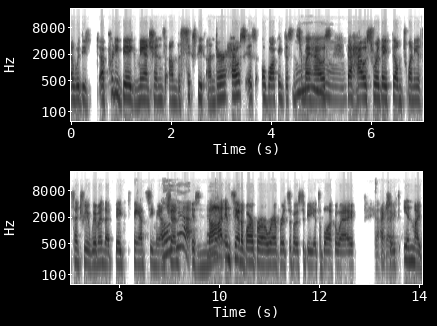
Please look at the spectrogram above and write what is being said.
uh, with these uh, pretty big mansions. Um, the Six Feet Under house is a walking distance from my house. The house where they filmed 20th Century Women, that big fancy mansion, Oh, yeah. is not yeah. in Santa Barbara or wherever it's supposed to be. It's a block away. Got Actually, it. it's in my.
